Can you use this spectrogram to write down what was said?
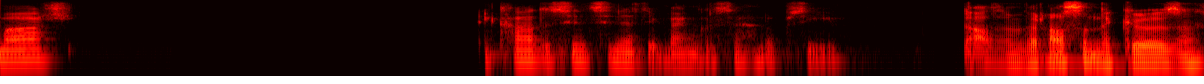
Maar ik ga de Cincinnati Bengals zeggen op 7. Dat is een verrassende keuze.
